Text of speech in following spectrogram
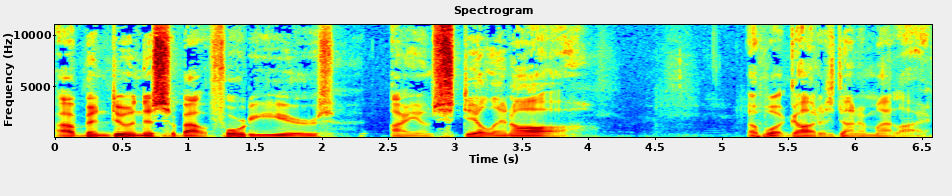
I've been doing this about 40 years. I am still in awe of what God has done in my life.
